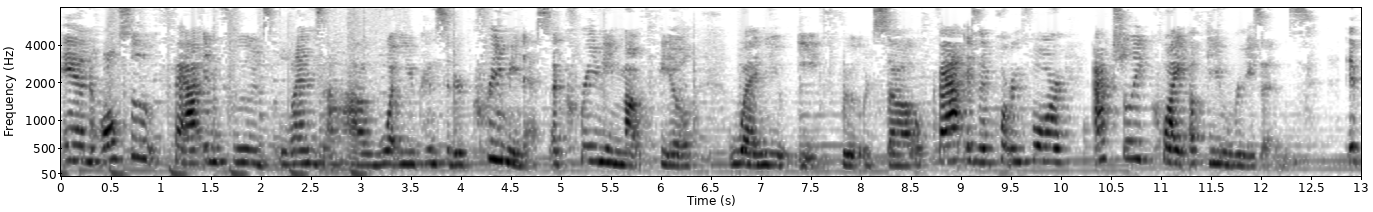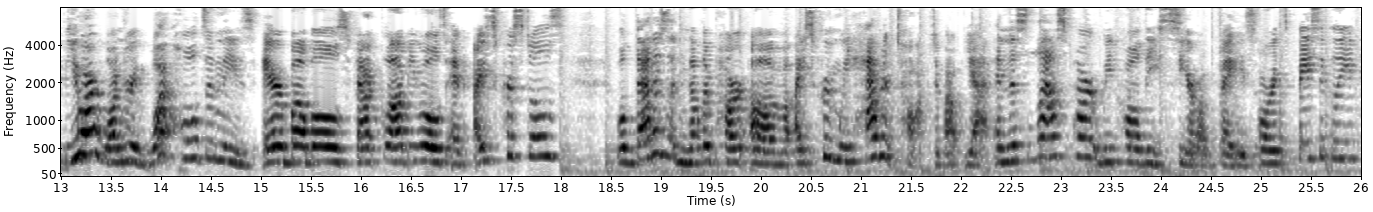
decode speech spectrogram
And also fat in foods lends uh, what you consider creaminess, a creamy mouthfeel when you eat food. So fat is important for actually quite a few reasons. If you are wondering what holds in these air bubbles, fat globules, and ice crystals, well, that is another part of ice cream we haven't talked about yet. And this last part we call the syrup phase, or it's basically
